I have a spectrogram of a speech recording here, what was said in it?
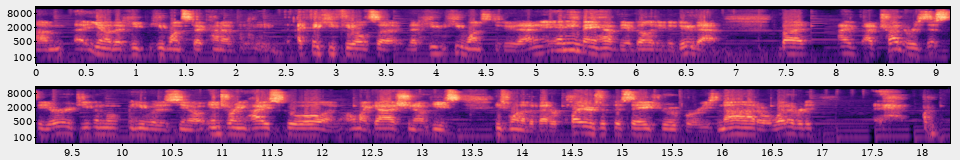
Um, uh, you know that he, he wants to kind of he, I think he feels uh, that he, he wants to do that and, and he may have the ability to do that but I've, I've tried to resist the urge even when he was, you know, entering high school and, oh my gosh, you know, he's he's one of the better players at this age group or he's not or whatever it is.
